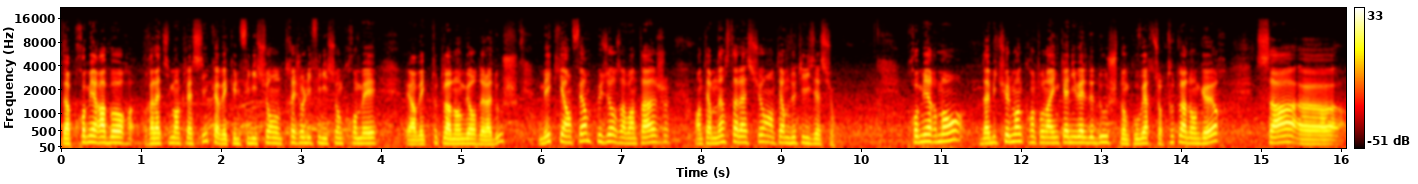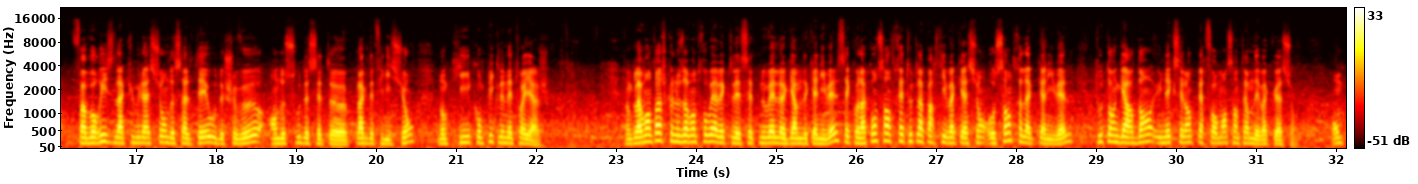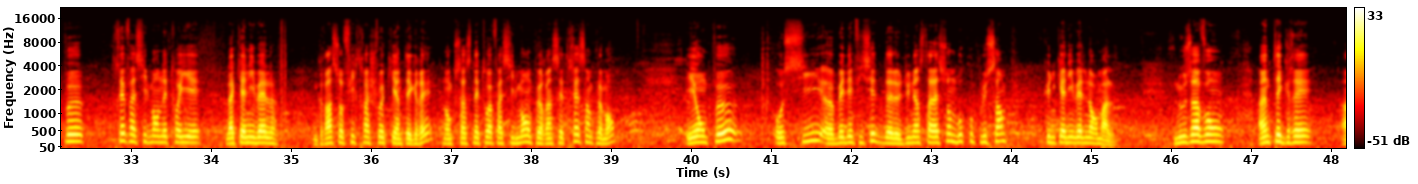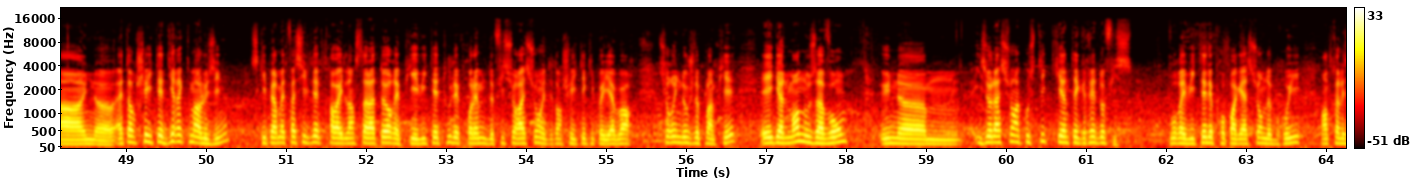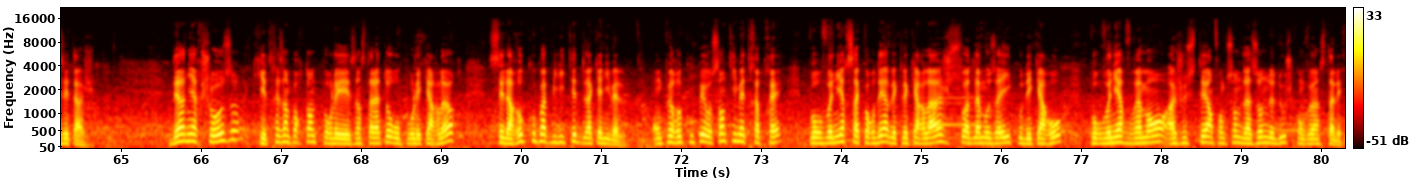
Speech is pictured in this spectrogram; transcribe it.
d'un premier abord relativement classique avec une finition, très jolie finition chromée et avec toute la longueur de la douche, mais qui enferme plusieurs avantages en termes d'installation, en termes d'utilisation. Premièrement, d'habituellement quand on a une canivelle de douche donc ouverte sur toute la longueur, ça euh, favorise l'accumulation de saleté ou de cheveux en dessous de cette euh, plaque de finition, donc qui complique le nettoyage. Donc l'avantage que nous avons trouvé avec cette nouvelle gamme de canivelles, c'est qu'on a concentré toute la partie évacuation au centre de la canivelle, tout en gardant une excellente performance en termes d'évacuation. On peut très facilement nettoyer la canivelle grâce au filtre à cheveux qui est intégré, donc ça se nettoie facilement, on peut rincer très simplement. Et on peut aussi euh, bénéficier d'une installation beaucoup plus simple qu'une canivelle normale. Nous avons intégré une euh, étanchéité directement à l'usine, ce qui permet de faciliter le travail de l'installateur et puis éviter tous les problèmes de fissuration et d'étanchéité qu'il peut y avoir sur une douche de plein pied. Et également, nous avons une euh, isolation acoustique qui est intégrée d'office pour éviter les propagations de bruit entre les étages. Dernière chose qui est très importante pour les installateurs ou pour les carleurs, c'est la recoupabilité de la canivelle. On peut recouper au centimètre près pour venir s'accorder avec le carrelage, soit de la mosaïque ou des carreaux, pour venir vraiment ajuster en fonction de la zone de douche qu'on veut installer.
